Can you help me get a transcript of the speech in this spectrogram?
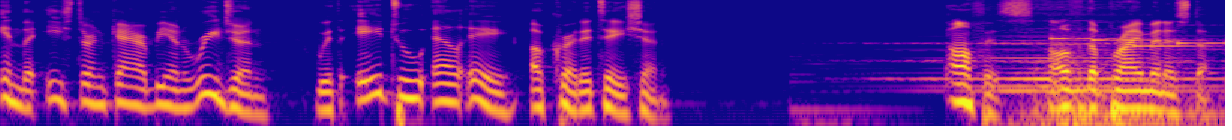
in the Eastern Caribbean region with A2LA accreditation. Office of the Prime Minister.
